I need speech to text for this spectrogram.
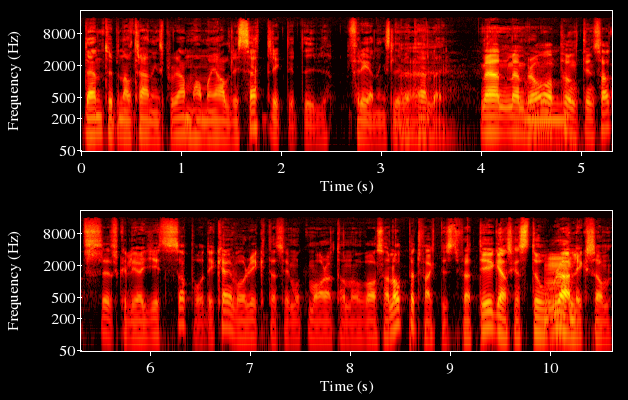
den typen av träningsprogram har man ju aldrig sett riktigt i föreningslivet Nej. heller. Men, men bra Mm. punktinsatser skulle jag gissa på. Det kan ju vara att rikta sig mot maraton och Vasaloppet faktiskt. För att det är ganska stora Mm. liksom.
